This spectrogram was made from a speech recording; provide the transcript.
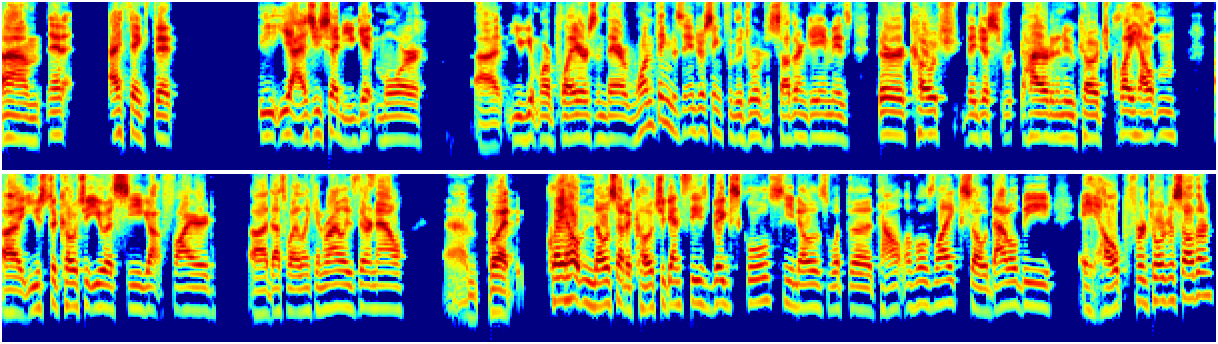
Um, and I think that, yeah, as you said, you get more, uh, you get more players in there. One thing that's interesting for the Georgia Southern game is their coach. They just hired a new coach, Clay Helton. Uh, used to coach at USC, got fired. Uh, that's why Lincoln Riley's there now. Um, but Clay Helton knows how to coach against these big schools. He knows what the talent level is like, so that'll be a help for Georgia Southern.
